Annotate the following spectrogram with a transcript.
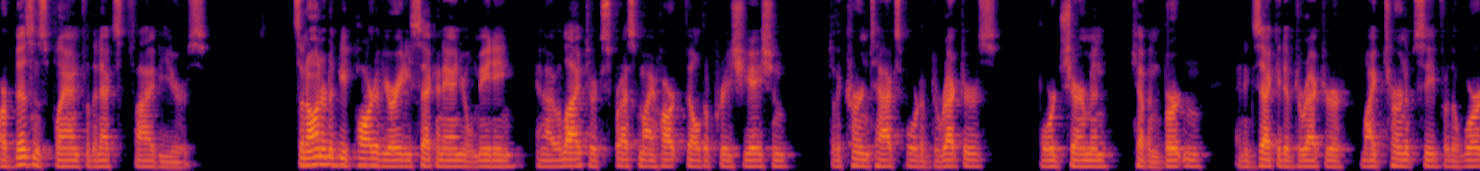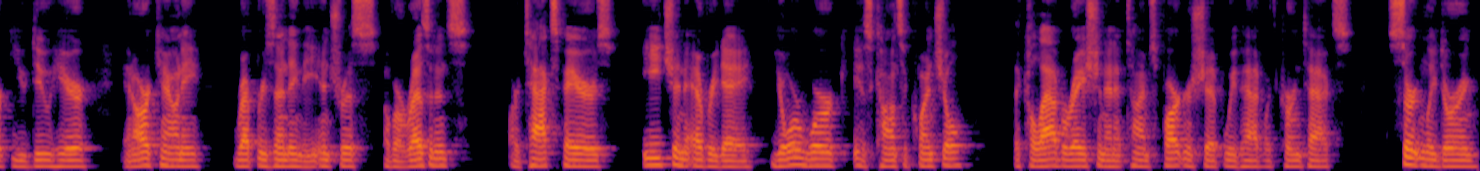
our business plan for the next five years. It's an honor to be part of your 82nd annual meeting, and I would like to express my heartfelt appreciation to the Kern Tax Board of Directors, Board Chairman Kevin Burton, and Executive Director Mike Turnipseed for the work you do here in our county, representing the interests of our residents, our taxpayers, each and every day. Your work is consequential. The collaboration and at times partnership we've had with Kern Tax, certainly during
